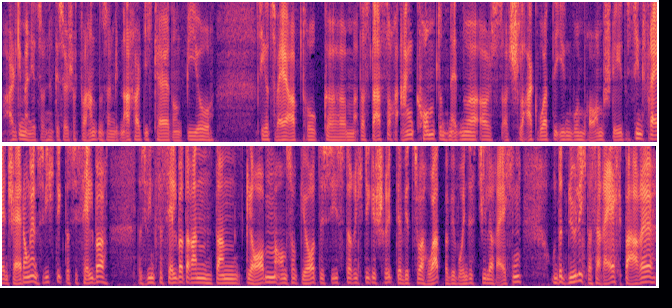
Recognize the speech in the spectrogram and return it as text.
allgemein jetzt auch in der Gesellschaft vorhanden sind, mit Nachhaltigkeit und Bio, CO2-Abdruck, ähm, dass das auch ankommt und nicht nur als, als Schlagworte irgendwo im Raum steht. Es sind freie Entscheidungen, es ist wichtig, dass sie selber, dass Winzer selber daran dann glauben und sagen, ja, das ist der richtige Schritt, der wird zwar hart, aber wir wollen das Ziel erreichen. Und natürlich, das Erreichbare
